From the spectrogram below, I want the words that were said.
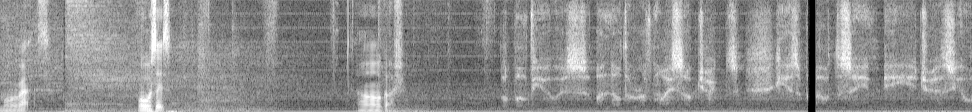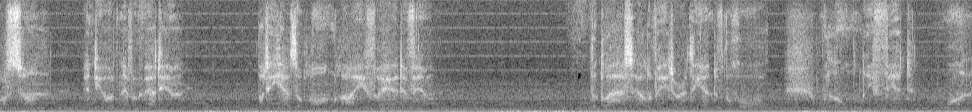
More rats. What was this? Oh gosh. Above you is another of my subjects. He is about the same age as your son, and you have never met him. But he has a long life ahead of him. The glass elevator at the end of the hall will only fit one.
